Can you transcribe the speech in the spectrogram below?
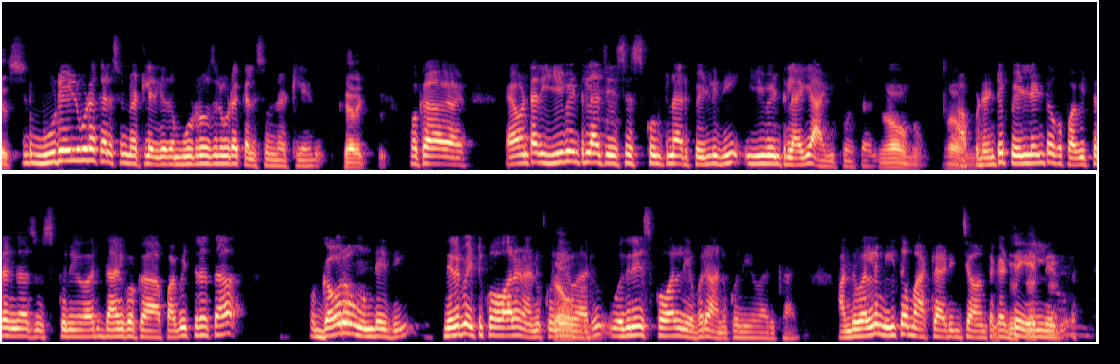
ఎస్ అంటే మూడేళ్ళు కూడా కలిసి ఉండట్లేదు కదా మూడు రోజులు కూడా కలిసి ఉండట్లేదు కరెక్ట్ ఒక ఏమంటారు ఈవెంట్ లా చేసేసుకుంటున్నారు పెళ్ళిని ఈవెంట్ లాగే ఆగిపోతుంది. అవును. అప్పుడంటే పెళ్ళి అంటే ఒక పవిత్రంగా చూసుకునేవారు దానికి ఒక పవిత్రత గౌరవం ఉండేది. నిలబెట్టుకోవాలని అనుకునేవారు వదిలేసుకోవాలని ఎవరు అనుకునేవారు కాదు. అందువల్ల మీతో మాట్లాడించాం అంతకంటే ఏం లేదు.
